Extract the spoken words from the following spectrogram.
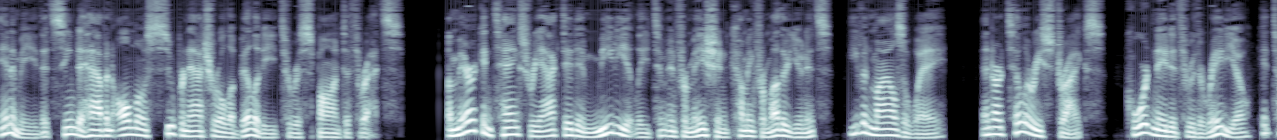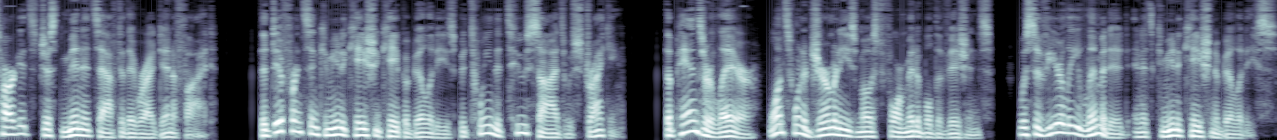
enemy that seemed to have an almost supernatural ability to respond to threats. American tanks reacted immediately to information coming from other units, even miles away, and artillery strikes, coordinated through the radio, hit targets just minutes after they were identified. The difference in communication capabilities between the two sides was striking. The Panzerlehr, once one of Germany's most formidable divisions, was severely limited in its communication abilities.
